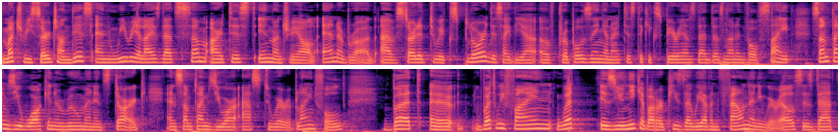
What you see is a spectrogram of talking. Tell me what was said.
much research on this and we realized that some artists in Montreal and abroad have started to explore this idea of proposing an artistic experience that does not involve sight. Sometimes you walk in a room and it's dark and sometimes you are asked to wear a blindfold. But uh, what we find, what is unique about our piece that we haven't found anywhere else is that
